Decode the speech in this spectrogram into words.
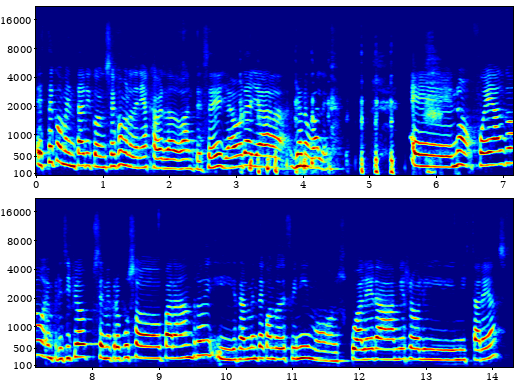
Este comentario y consejo me lo tenías que haber dado antes, ¿eh? Y ahora ya, ya no vale. Eh, no, fue algo, en principio se me propuso para Android y realmente cuando definimos cuál era mi rol y mis tareas,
